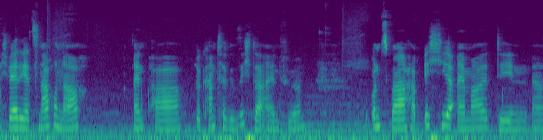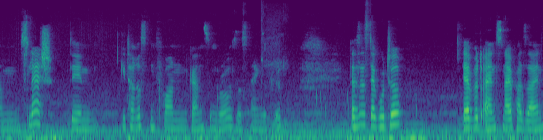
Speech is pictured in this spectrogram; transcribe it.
Ich werde jetzt nach und nach ein paar bekannte Gesichter einführen. Und zwar habe ich hier einmal den ähm, Slash, den Gitarristen von Guns N' Roses, eingeführt. Das ist der Gute. Er wird ein Sniper sein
